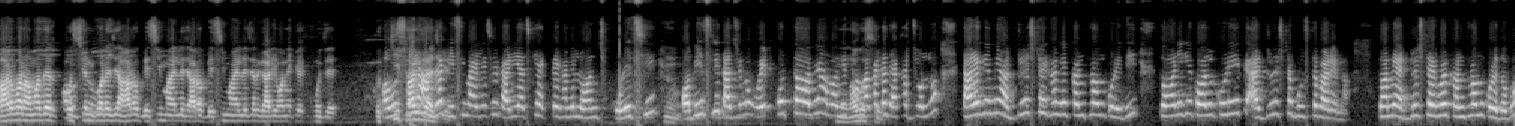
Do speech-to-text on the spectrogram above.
বারবার আমাদের কোশ্চেন করে যে আরও বেশি মাইলেজ আরও বেশি মাইলেজের গাড়ি অনেকে খোঁজে। অবশ্যই আমরা বেশি মাইলেজের গাড়ি আজকে একটা এখানে লঞ্চ করেছি। অবভিয়াসলি তার জন্য ওয়েট করতে হবে আমাদের ধামাকাটা দেখার জন্য। তার আগে আমি অ্যাড্রেসটা এখানে কনফার্ম করে দিই। তো অনেকে কল করে অ্যাড্রেসটা বুঝতে পারে না। তো আমি অ্যাড্রেসটা একবার কনফার্ম করে দেবো।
